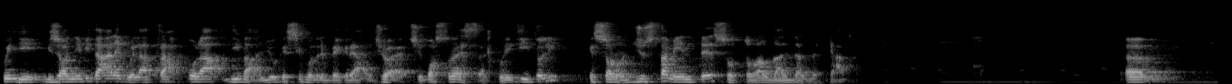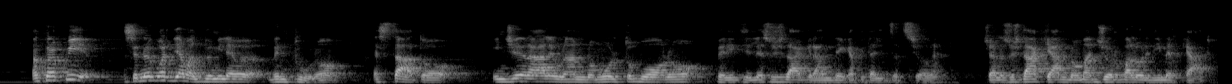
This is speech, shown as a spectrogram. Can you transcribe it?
Quindi bisogna evitare quella trappola di value che si potrebbe creare, cioè ci possono essere alcuni titoli che sono giustamente sottovalutati dal mercato. Um, ancora qui, se noi guardiamo al 2021, è stato in generale un anno molto buono per le società a grande capitalizzazione, cioè le società che hanno maggior valore di mercato.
